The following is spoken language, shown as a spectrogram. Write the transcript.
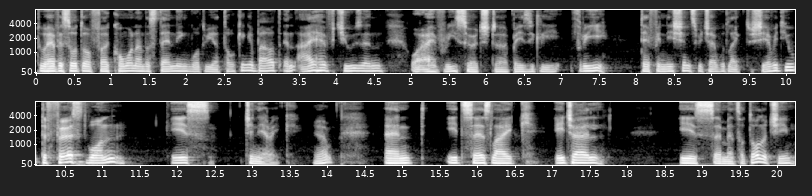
to have a sort of a common understanding what we are talking about. And I have chosen or I have researched uh, basically three definitions which I would like to share with you. The first one is generic. Yeah. And it says like agile is a methodology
